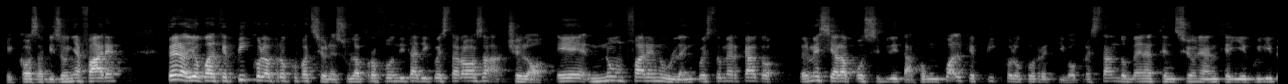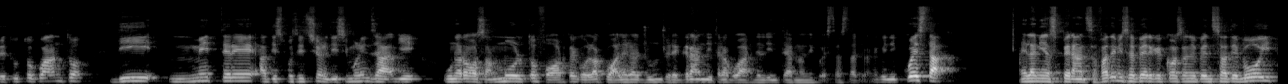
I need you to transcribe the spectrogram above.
che cosa bisogna fare. Però io qualche piccola preoccupazione sulla profondità di questa rosa ce l'ho e non fare nulla in questo mercato per me sia la possibilità con qualche piccolo correttivo, prestando bene attenzione anche agli equilibri e tutto quanto, di mettere a disposizione di Simone Inzaghi una rosa molto forte con la quale raggiungere grandi traguardi all'interno di questa stagione. Quindi questa è la mia speranza. Fatemi sapere che cosa ne pensate voi,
